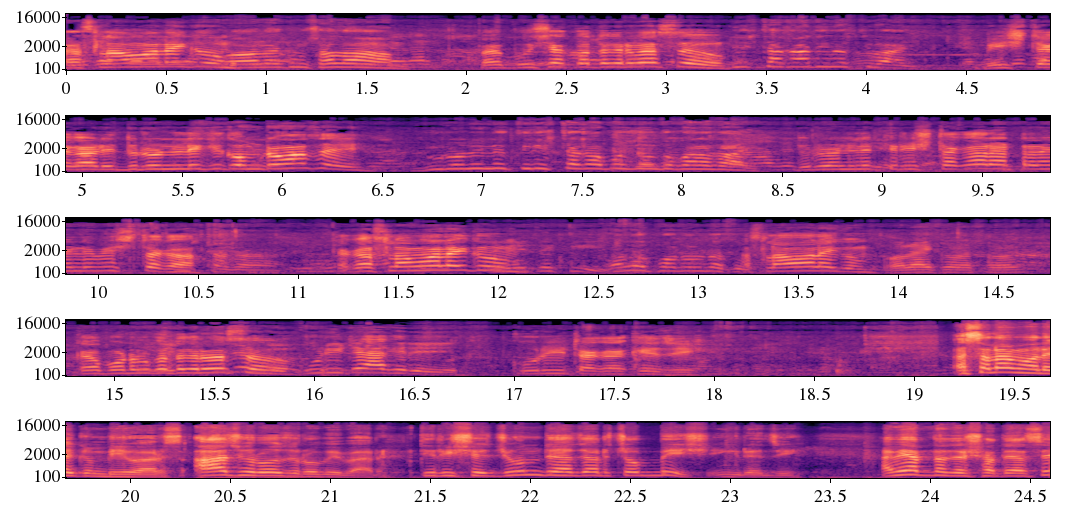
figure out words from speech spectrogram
আসসালামু আলাইকুম। ওয়ালাইকুম সালাম। ভাই পুঁইশাক কত করে বেচছো? বিশ টাকা দিবেন ভাই। বিশ টাকা দুটো নিলে কি কম টম আছে? দুটো নিলে তিরিশ টাকা পর্যন্ত করা যায়। দুটো নিলে তিরিশ টাকা আর একটা নিলে বিশ টাকা। টাকা। কাকা আসসালামু আলাইকুম। ভালো পটল বেচো। আসসালামু আলাইকুম। ওয়ালাইকুম আসসালাম। কাকা পটল কত করে বেচছো? কুড়ি টাকা করে কুড়ি টাকা কেজি। আসসালামু আলাইকুম ভিউয়ার্স। আজ রোজ রবিবার তিরিশে জুন দুই হাজার চব্বিশ ইংরেজি। আমি আপনাদের সাথে আছি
